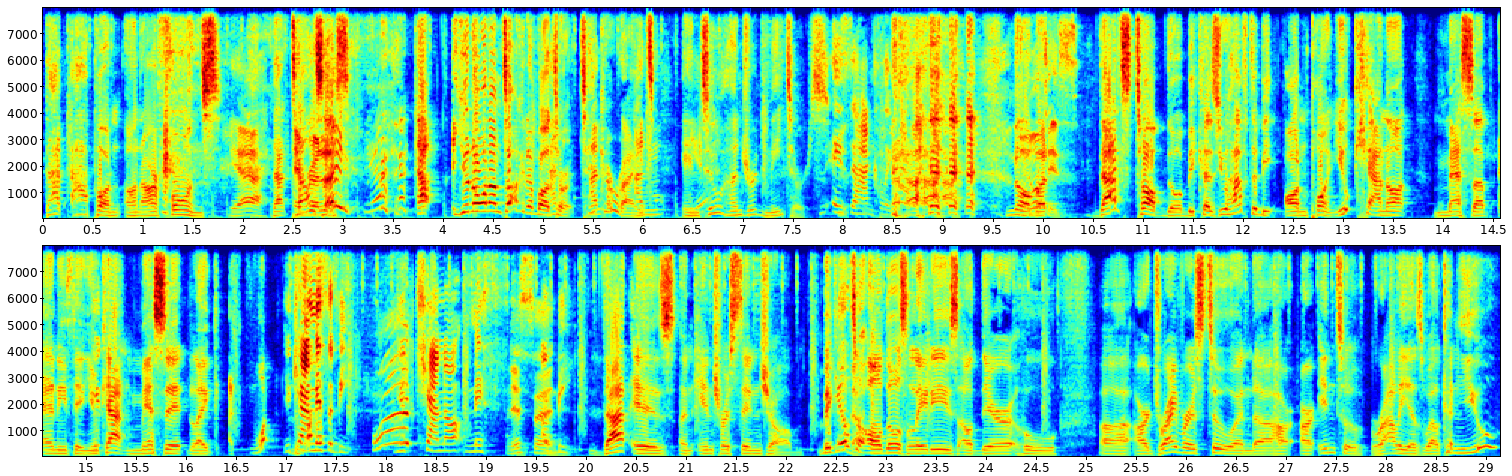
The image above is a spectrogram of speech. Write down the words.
that app on on our phones. Yeah. That In tells us. life. Yeah, you know what I'm talking about, Tor. Take and- a right and- in yeah. 200 meters. exactly. No, Notice. but that's top though because you have to be on point. You cannot mess up anything. You, can't miss it. Like what? You can't miss a beat. What? You cannot miss a Listen. beat. That is an interesting job. Big deal to all those ladies out there who uh, are drivers too and uh, are, are into rally as well. Can you?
